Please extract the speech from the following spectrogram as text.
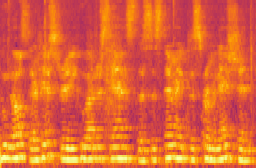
who knows their history, who understands the systemic discrimination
